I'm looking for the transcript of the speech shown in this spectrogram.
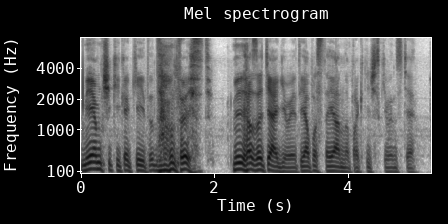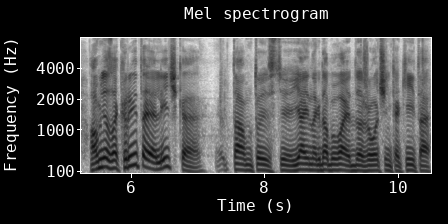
мемчики какие-то там, то есть меня затягивает, я постоянно практически в инсте. А у меня закрытая личка, там, то есть я иногда бывает даже очень какие-то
